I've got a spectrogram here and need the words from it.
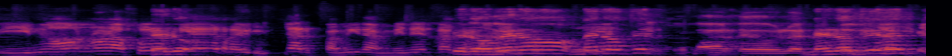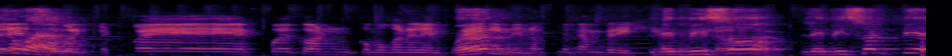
Y no, no la fueron Pero- ni a revisar, para mí también era Pero menos, menos, el menos violento igual. porque fue, fue con, como con el Bueno, empeine, no fue tan brígido. Le pero- pisó, le pisó el pie.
